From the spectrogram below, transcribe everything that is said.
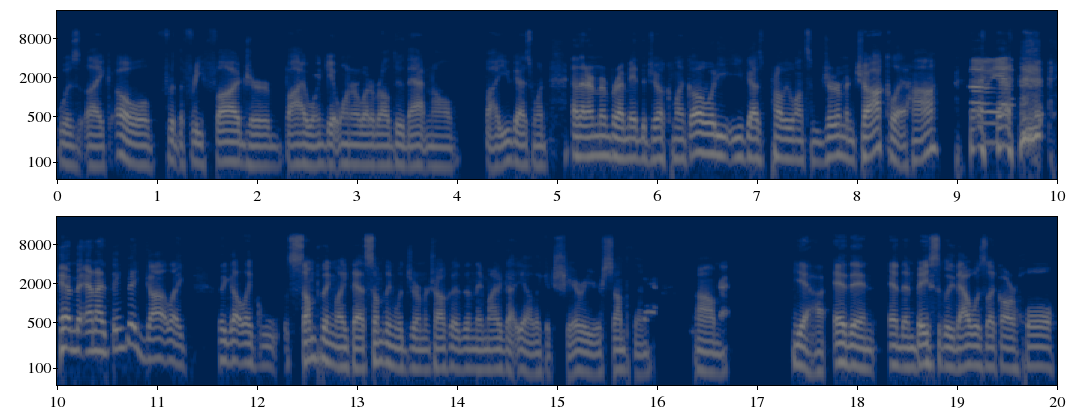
was like, oh, well, for the free fudge or buy one get one or whatever, I'll do that, and I'll buy you guys one. And then I remember I made the joke. I'm like, oh, what do you, you guys probably want some German chocolate, huh? Oh yeah. and and I think they got like they got like something like that, something with German chocolate. Then they might have got yeah, like a cherry or something. Um, Okay. yeah, and then and then basically that was like our whole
